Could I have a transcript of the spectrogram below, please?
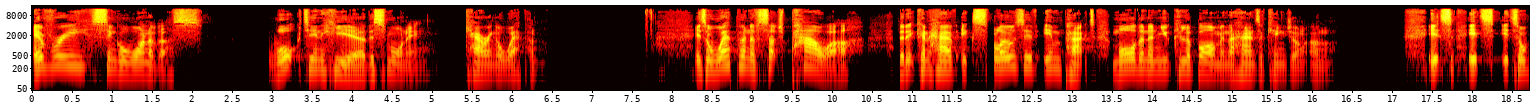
every single one of us walked in here this morning carrying a weapon. It's a weapon of such power that it can have explosive impact more than a nuclear bomb in the hands of Kim Jong un. It's, it's, it's, a,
